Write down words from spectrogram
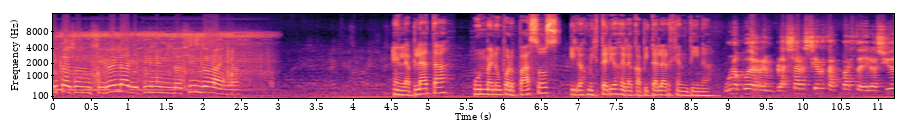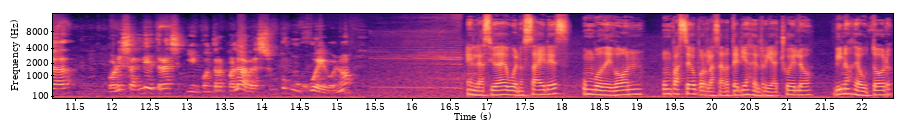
Estas son ciruelas que tienen 200 años. En La Plata, un menú por pasos y los misterios de la capital argentina. Uno puede reemplazar ciertas partes de la ciudad por esas letras y encontrar palabras. Es un poco un juego, ¿no? En la ciudad de Buenos Aires, un bodegón, un paseo por las arterias del riachuelo, vinos de autor,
